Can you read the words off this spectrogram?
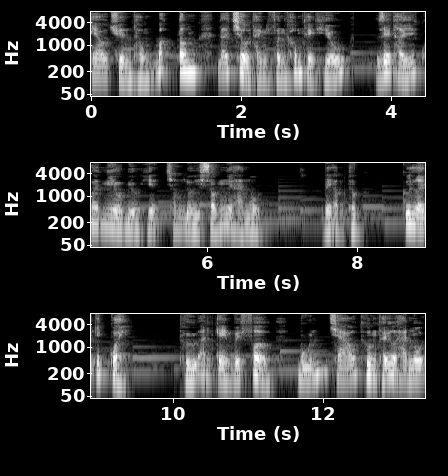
theo truyền thống bắc tông đã trở thành phần không thể thiếu, dễ thấy qua nhiều biểu hiện trong đời sống người hà nội. Về ẩm thực, cứ lấy cái quẩy, thứ ăn kèm với phở, bún, cháo thường thấy ở hà nội,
